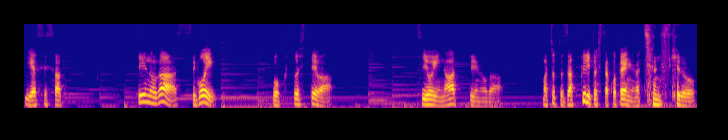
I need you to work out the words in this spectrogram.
居やすさっていうのがすごい僕としては強いなっていうのが、まあ、ちょっとざっくりとした答えになっちゃうんですけど、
